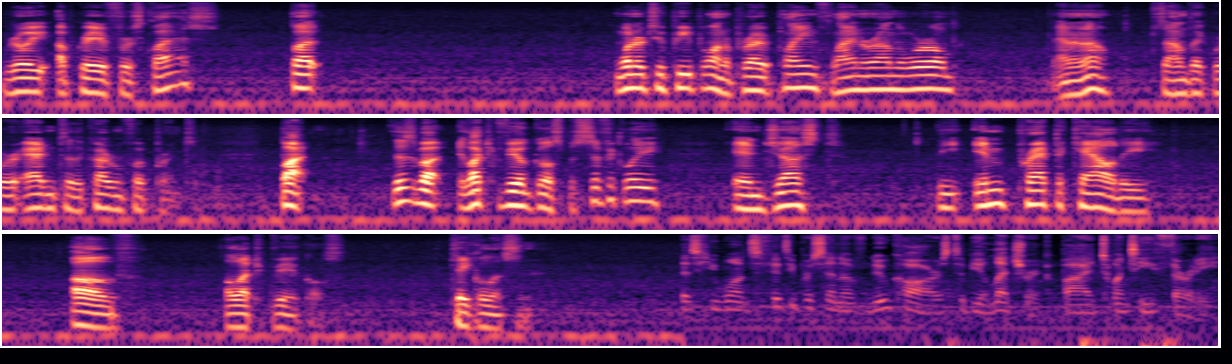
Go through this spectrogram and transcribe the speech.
really upgraded first class, but one or two people on a private plane flying around the world, I don't know. Sounds like we're adding to the carbon footprint. But this is about electric vehicles specifically and just the impracticality of electric vehicles. Take a listen. He wants 50% of new cars to be electric by 2030.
